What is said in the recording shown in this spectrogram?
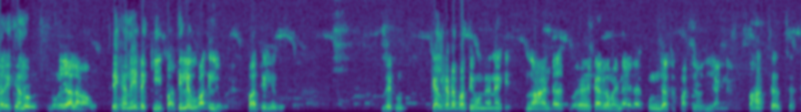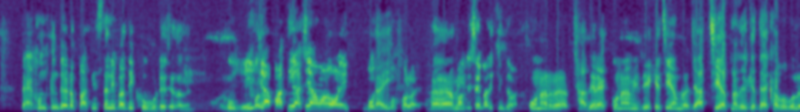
আর এখানে? এখানে এটা কি? পাতি লেবু পাতি লেবু হ্যাঁ। পাতি লেবু দেখুন ক্যালকাটা পাতি মনে হয় নাকি? না এটা ক্যালকাটা ভাই না এটা কোন জাতের পাতি জানি না। আচ্ছা আচ্ছা। তো এখন কিন্তু একটা পাকিস্তানি পাতি খুব উঠেছে দাদা। এই যা পাতি আছে আমার অনেক ফল হয়। হ্যাঁ আমি কিনতে হবে ওনার ছাদের এক কোণা আমি দেখেছি আমরা যাচ্ছি আপনাদেরকে দেখাবো বলে।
